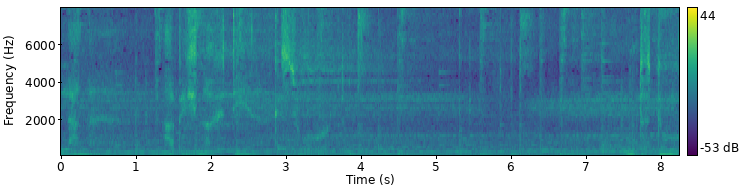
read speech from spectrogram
Lange habe ich nach dir gesucht. Und du,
